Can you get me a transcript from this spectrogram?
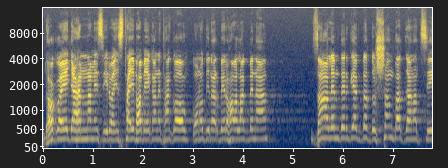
ঢকো এই জাহান্নামে, চিরস্থায়ীভাবে এখানে থাকো। কোনোদিন আর বের হওয়া লাগবে না। জালেমদেরকে একটা দুঃসংবাদ জানাচ্ছি।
